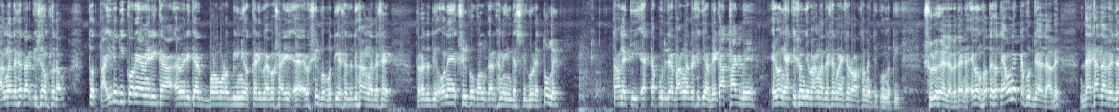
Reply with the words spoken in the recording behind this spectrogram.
বাংলাদেশে তার কিছু অংশ দাও। তো তাই যদি করে আমেরিকা, আমেরিকার বড় বড় বিনিয়োগকারী ব্যবসায়ী শিল্পপতি এসে যদি বাংলাদেশে, তারা যদি অনেক শিল্প কলকারখানা ইন্ডাস্ট্রি গড়ে তোলে, তাহলে কি একটা পর্যায়ে বাংলাদেশে কি আর বেকার থাকবে? এবং একই সঙ্গে বাংলাদেশের মানুষের অর্থনৈতিক উন্নতি শুরু হয়ে যাবে, তাই না? এবং হতে হতে এমন একটা পর্যায়ে যাবে, দেখা যাবে যে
